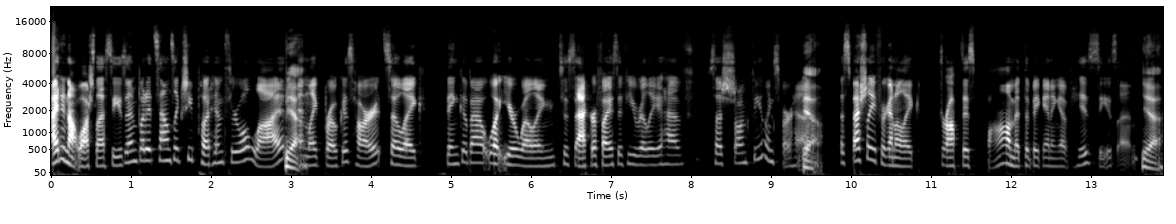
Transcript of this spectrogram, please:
I did not watch last season, but it sounds like she put him through a lot Yeah. and like broke his heart. So like think about what you're willing to sacrifice if you really have such strong feelings for him. Yeah. Especially if you're gonna like drop this bomb at the beginning of his season. Yeah.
